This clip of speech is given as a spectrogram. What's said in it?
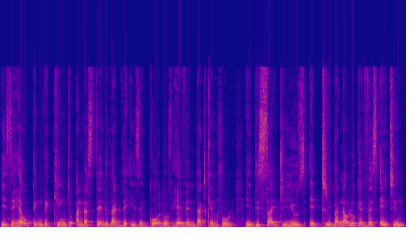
He's helping the king to understand that there is a God of heaven that can rule. He decided to use a tree. But now look at verse 18.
